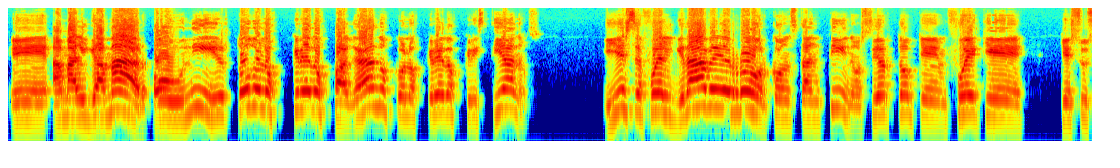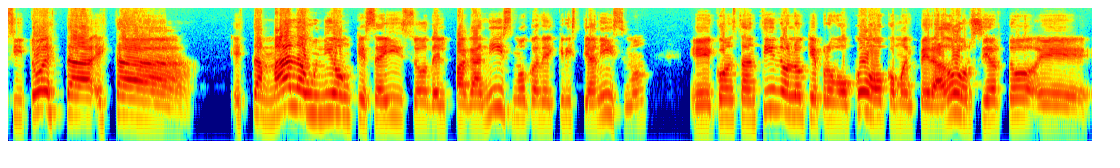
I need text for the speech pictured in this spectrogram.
eh, amalgamar o unir todos los credos paganos con los credos cristianos. Y ese fue el grave error, Constantino, ¿cierto? Quien fue que, que suscitó esta, esta, esta mala unión que se hizo del paganismo con el cristianismo, eh, Constantino lo que provocó como emperador, ¿cierto? Eh,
